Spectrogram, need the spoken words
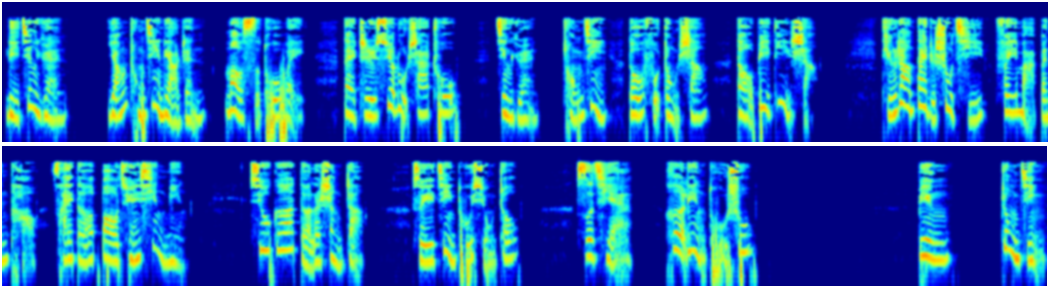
李靖远、杨崇进两人冒死突围，待至血路杀出，靖远。崇进都负重伤，倒闭地上。廷让带着数骑飞马奔逃，才得保全性命。休哥得了胜仗，遂进图雄州，司遣贺令屠书，并重锦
